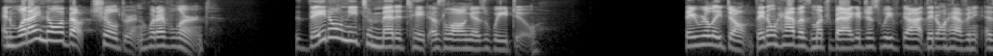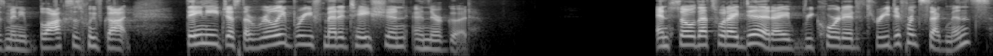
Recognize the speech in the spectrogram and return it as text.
And what I know about children, what I've learned, they don't need to meditate as long as we do. They really don't. They don't have as much baggage as we've got, they don't have any, as many blocks as we've got. They need just a really brief meditation and they're good. And so that's what I did. I recorded three different segments.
